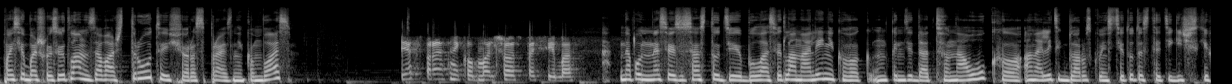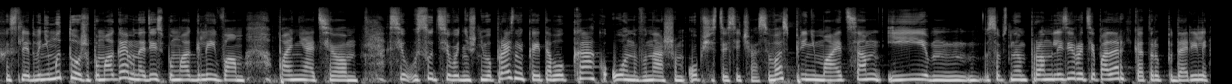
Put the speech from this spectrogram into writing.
Спасибо большое, Светлана, за ваш труд. Еще раз с праздником вас. Всех с праздником, большое спасибо. Напомню, на связи со студией была Светлана Олейникова, к- кандидат наук, э, аналитик Белорусского института стратегических исследований. Мы тоже помогаем, надеюсь, помогли вам понять э, суть сегодняшнего праздника и того, как он в нашем обществе сейчас воспринимается. И, собственно, проанализируйте подарки, которые подарили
